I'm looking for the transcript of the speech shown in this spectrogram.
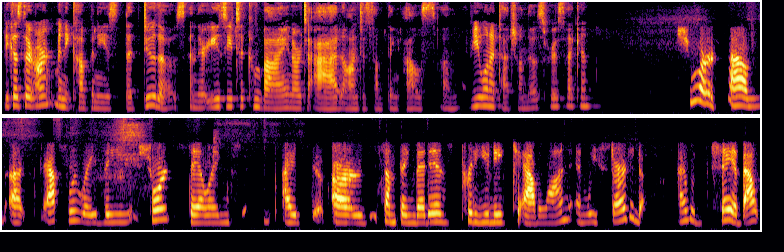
because there aren't many companies that do those and they're easy to combine or to add onto something else. Um, if you want to touch on those for a second. Sure. Um, uh, absolutely. The short sailings I, are something that is pretty unique to Avalon, and we started I would say about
